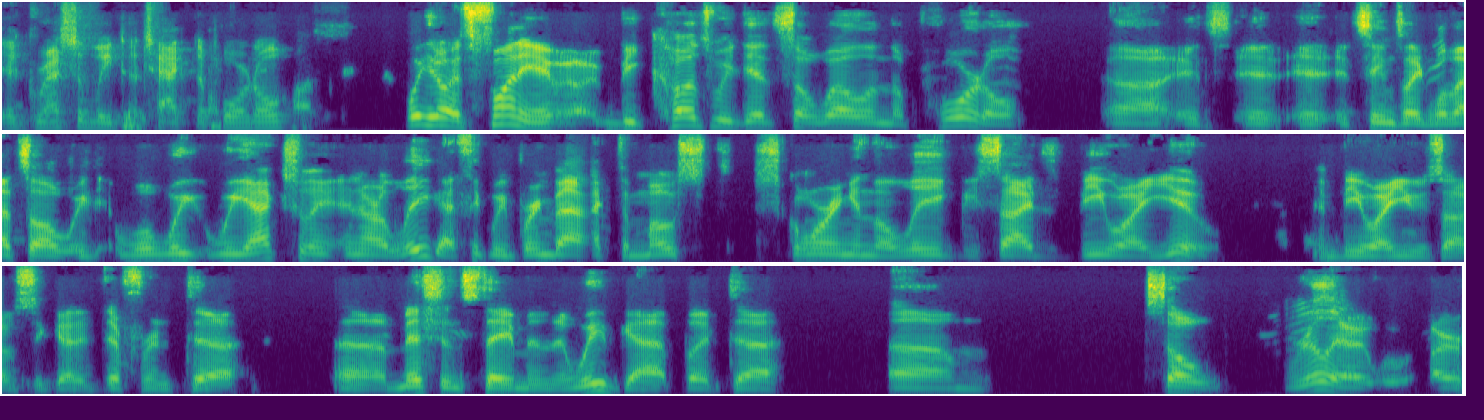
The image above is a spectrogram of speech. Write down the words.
aggressively attack the portal. Well, you know, it's funny because we did so well in the portal. Uh, it's it, it seems like well that's all we well we we actually in our league I think we bring back the most scoring in the league besides BYU, and BYU's obviously got a different uh, uh, mission statement than we've got, but uh, um, so really our,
